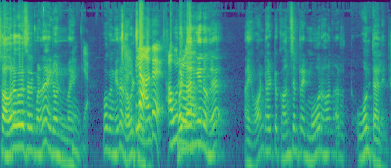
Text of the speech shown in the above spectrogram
ಸೊ ಅವರವರ ಸೆಲೆಕ್ಟ್ ಮಾಡಿದ್ರೆ ಐ ಡೋಂಟ್ ಮೈಂಡ್. ಹೋಗಂಗಿದ್ರೆ ಅವಳ ಇಲ್ಲ ಅದೇ ಅವ್ರು ಬಟ್ ನನಗೇನು ಅಂದರೆ I want her to concentrate more on ಅವರ್ ಓನ್ ಟ್ಯಾಲೆಂಟ್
